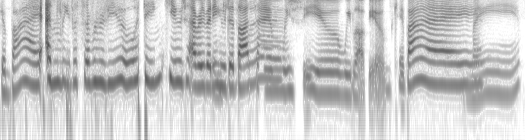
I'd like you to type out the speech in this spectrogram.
Goodbye. And leave us a review. Thank you to everybody Thank who did so last much. time. We see you. We love you. Okay. Bye. Bye.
